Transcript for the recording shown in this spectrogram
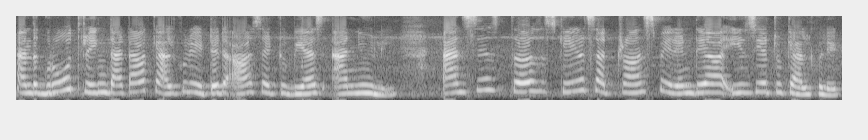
and the growth ring that are calculated are said to be as annuli and since the scales are transparent, they are easier to calculate.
